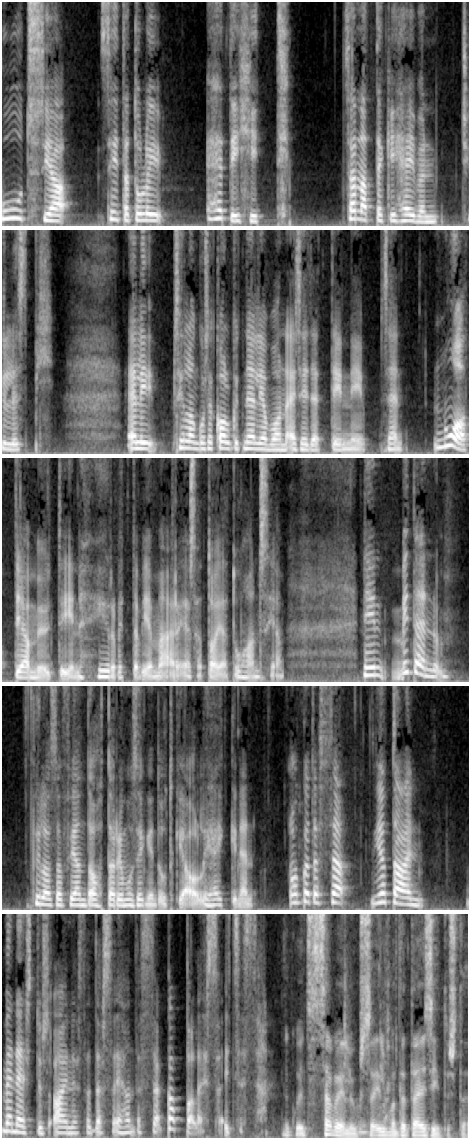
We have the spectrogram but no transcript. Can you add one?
Coots ja siitä tuli heti hitti. Sanat teki Haven Gillespie. Eli silloin kun se 34 vuonna esitettiin, niin sen nuottia myytiin hirvittäviä määriä, satoja tuhansia. Niin miten filosofian tohtori, musiikin tutkija Olli Heikkinen, onko tässä jotain menestysaineesta tässä ihan tässä kappaleessa itsessään. Niin kuin itse sävellyksessä ilman tätä esitystä.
